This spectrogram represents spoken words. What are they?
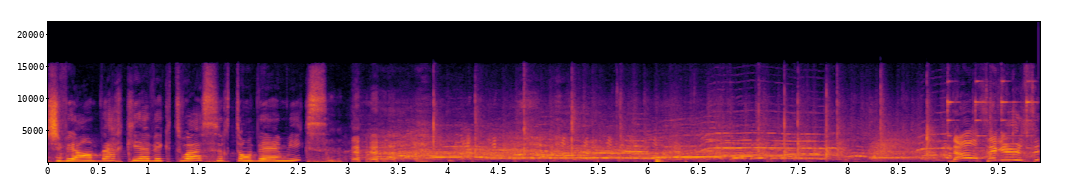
Je vais embarquer avec toi sur ton BMX. Non, c'est réussi!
